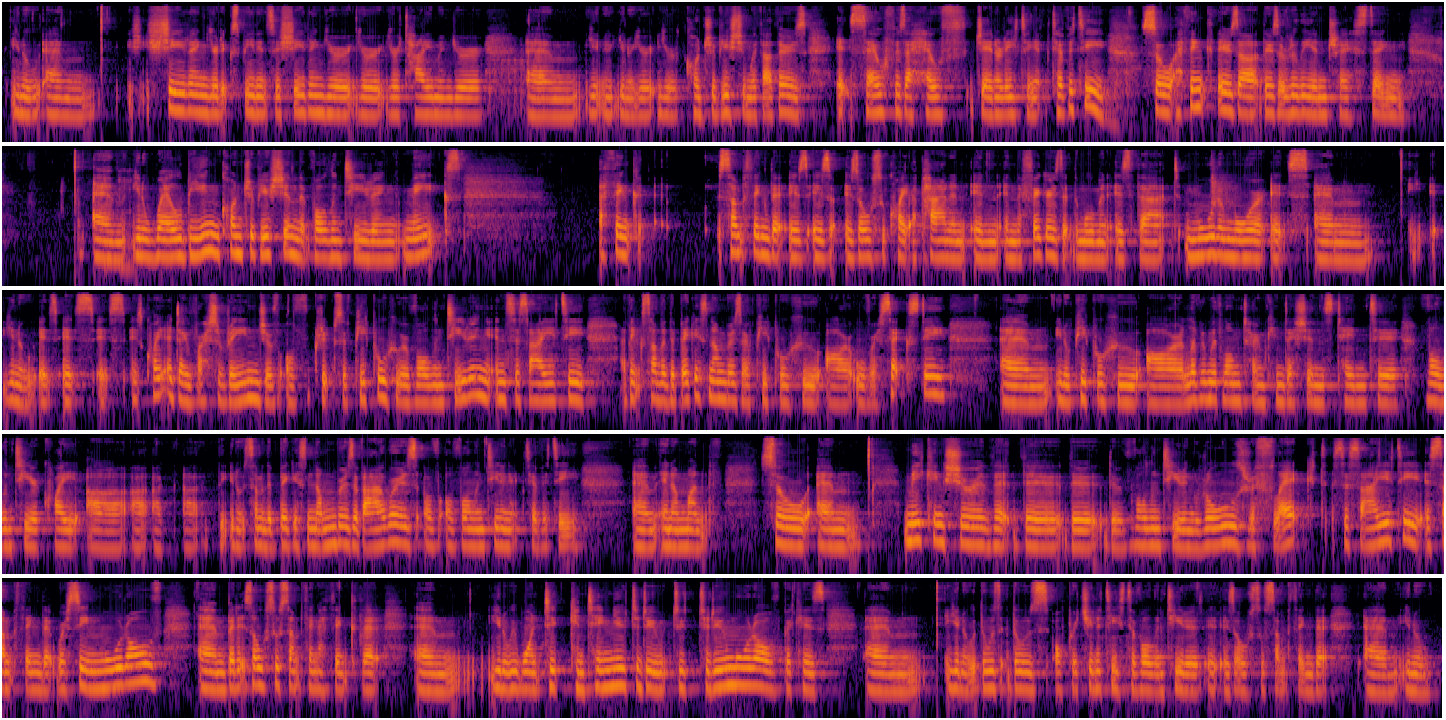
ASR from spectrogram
you know, um, sharing your experiences, sharing your, your, your time and your, um, you, know, you know, your, your contribution with others itself is a health generating activity. So I think there's a, there's a really interesting um, you know, well-being contribution that volunteering makes. I think something that is, is, is also quite apparent in, in the figures at the moment is that more and more it's um, you know, it's, it's, it's, it's quite a diverse range of, of groups of people who are volunteering in society. I think some of the biggest numbers are people who are over 60. Um, you know, people who are living with long-term conditions tend to volunteer quite, a, a, a, a, you know, some of the biggest numbers of hours of, of volunteering activity um, in a month. So, um, making sure that the, the, the volunteering roles reflect society is something that we're seeing more of, um, but it's also something I think that um, you know we want to continue to do to, to do more of because um, you know those those opportunities to volunteer is, is also something that um, you know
